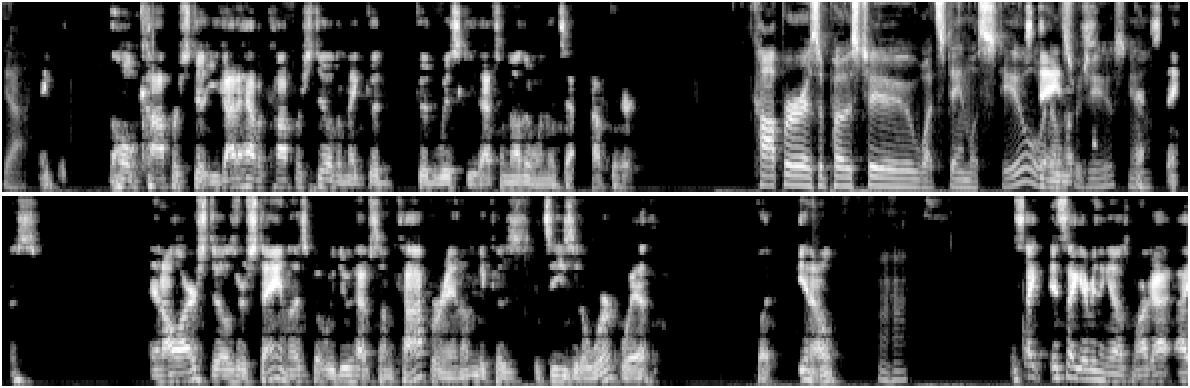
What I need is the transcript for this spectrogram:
Yeah. The whole copper still you got to have a copper still to make good good whiskey. That's another one that's out there copper as opposed to what stainless steel? Stainless. What else would you use? Yeah. stainless. And all our stills are stainless, but we do have some copper in them because it's easy to work with. But you know, mm-hmm. It's like it's like everything else, Mark. I, I,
